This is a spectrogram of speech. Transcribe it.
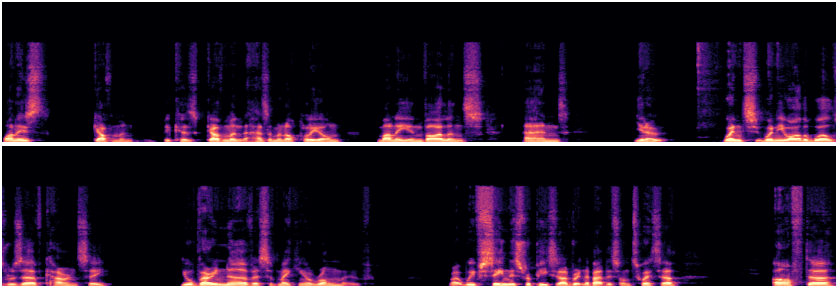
One is government, because government has a monopoly on money and violence. And, you know, when, when you are the world's reserve currency, you're very nervous of making a wrong move. Right? We've seen this repeated. I've written about this on Twitter. After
